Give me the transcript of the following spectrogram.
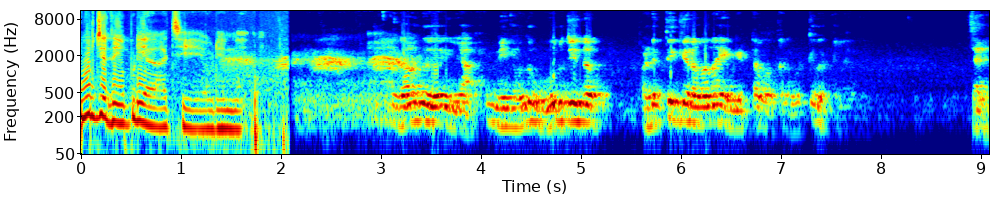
ஊர்ஜிதம் எப்படி ஆச்சு அப்படின்னு? அதாவது நீங்க வந்து ஊர்ஜிதப்படுத்திக்கிறவனா என்கிட்ட ஒருத்தனை விட்டு வைக்கல. சரி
